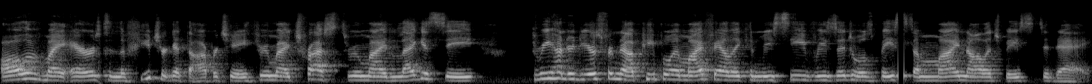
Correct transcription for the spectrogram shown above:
all of my heirs in the future get the opportunity through my trust, through my legacy. 300 years from now, people in my family can receive residuals based on my knowledge base today.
